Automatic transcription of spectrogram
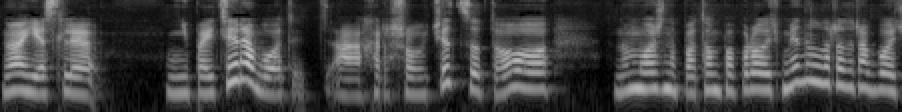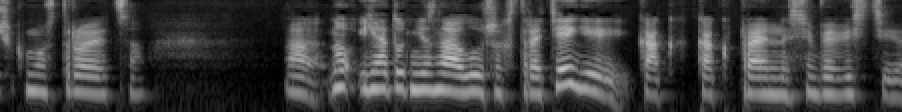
Ну а если не пойти работать, а хорошо учиться, то ну, можно потом попробовать middle разработчиком устроиться. А, ну, я тут не знаю лучших стратегий, как, как правильно себя вести.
